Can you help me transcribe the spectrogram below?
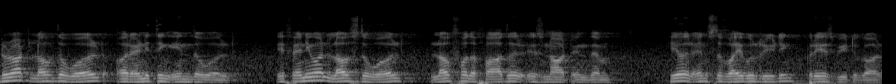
Do not love the world or anything in the world. If anyone loves the world, love for the Father is not in them. Here ends the Bible reading. Praise be to God.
